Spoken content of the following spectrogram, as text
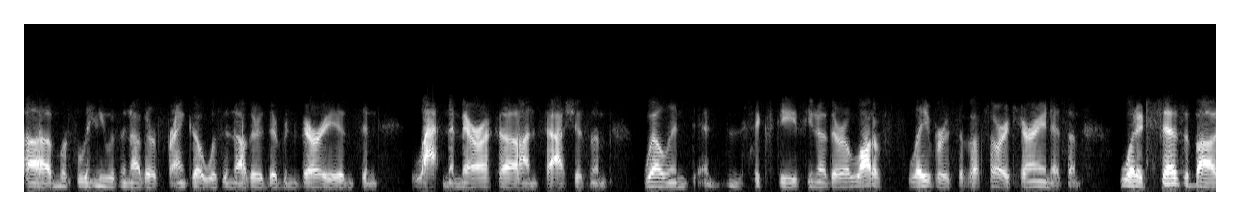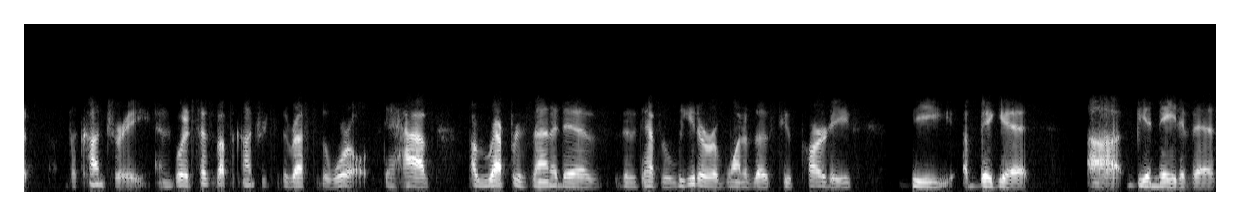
Uh, Mussolini was another. Franco was another. There have been variants in Latin America on fascism. Well, in, in the 60s, you know, there are a lot of flavors of authoritarianism. What it says about the country and what it says about the country to the rest of the world to have a representative, to have the leader of one of those two parties be a bigot, uh, be a nativist,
